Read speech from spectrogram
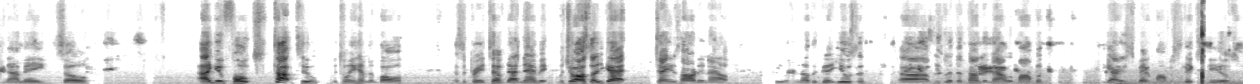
You know what I mean? So I give folks top two between him and Ball. That's a pretty tough dynamic. But you also you got James Harden now. He was another good user. Uh, he's with the Thunder now with Mamba. You gotta respect Mamba's stick skills.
